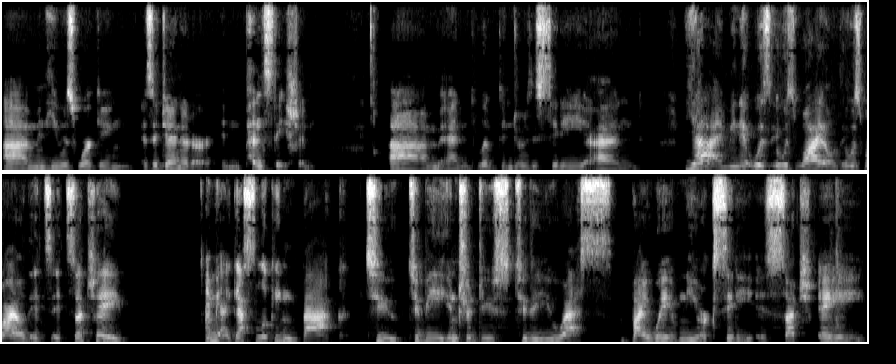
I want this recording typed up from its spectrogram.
Um, and he was working as a janitor in Penn Station um, and lived in Jersey City. And yeah, I mean, it was it was wild. It was wild. It's it's such a, I mean, I guess looking back to to be introduced to the U.S. by way of New York City is such a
